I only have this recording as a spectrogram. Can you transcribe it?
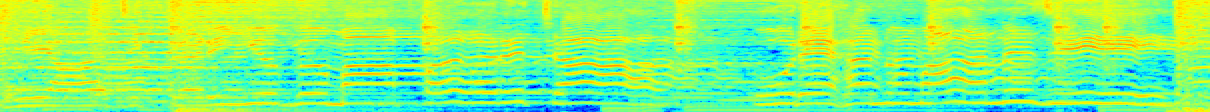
હે આજ કળિયુગમાં પરચા ઉરે હનુમાનજી.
